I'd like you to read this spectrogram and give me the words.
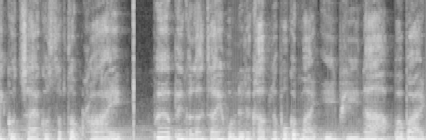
ค์กดแชร์กด Subscribe เพื่อเป็นกำลังใจให้ผมด้วยนะครับ แล้วพบกันใหม่ EP หน้าบ๊ายบายครับ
